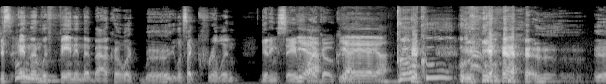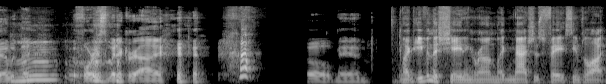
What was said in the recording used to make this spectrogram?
just and then with finn in the background like "Bruh," it looks like krillin getting saved yeah. by goku Yeah, yeah, yeah, yeah. Goku. yeah yeah with the, the forest whitaker eye oh man Like even the shading around like Mash's face seems a lot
